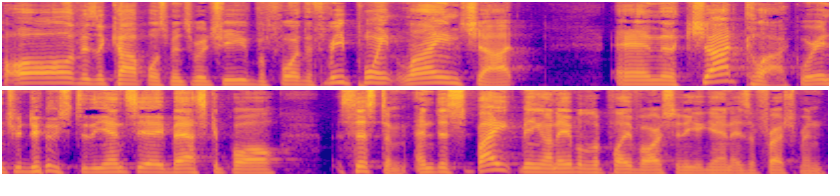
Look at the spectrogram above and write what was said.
All of his accomplishments were achieved before the three point line shot and the shot clock were introduced to the NCAA basketball system. And despite being unable to play varsity again as a freshman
